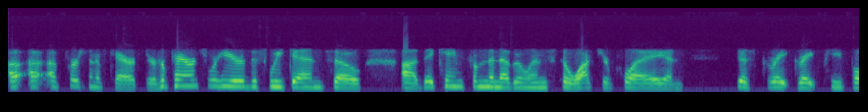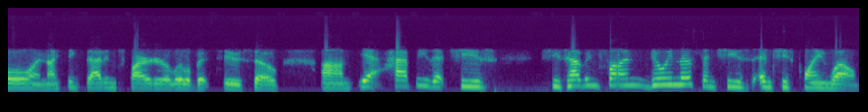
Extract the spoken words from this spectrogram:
a, a person of character. Her parents were here this weekend, so uh, they came from the Netherlands to watch her play, and just great, great people. And I think that inspired her a little bit too. So, um, yeah, happy that she's she's having fun doing this, and she's and she's playing well.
